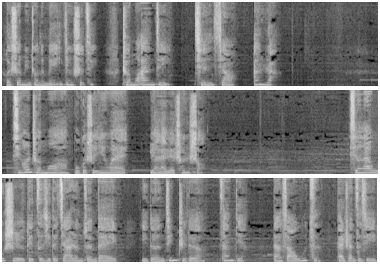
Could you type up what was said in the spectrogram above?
和生命中的每一件事情，沉默安静，浅笑安然。喜欢沉默，不过是因为越来越成熟。闲来无事，给自己的家人准备一顿精致的餐点，打扫屋子，摆上自己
